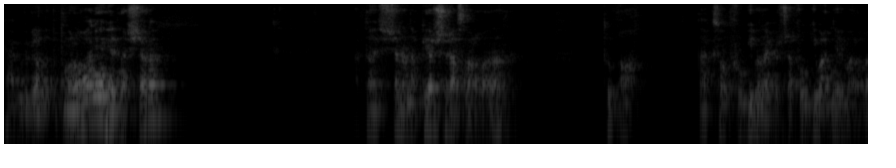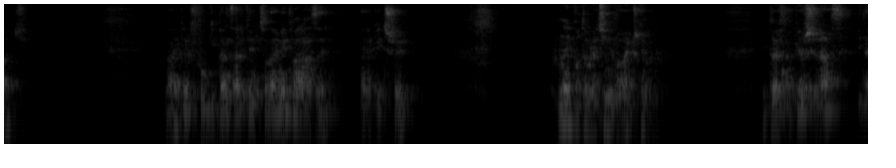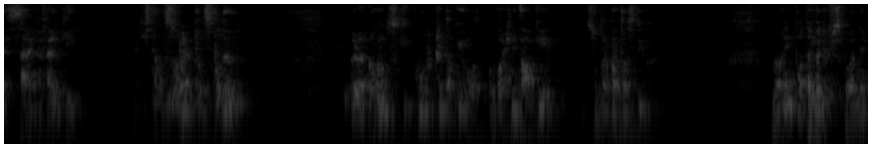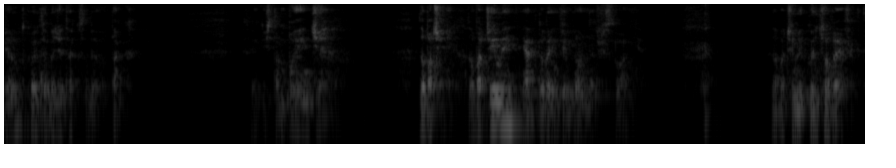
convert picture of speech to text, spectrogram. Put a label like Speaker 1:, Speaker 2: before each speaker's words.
Speaker 1: Tak wygląda po pomalowaniu. Jedna ściana. A to jest ściana na pierwszy raz malowana. Tu o. Tak są fugi, bo najpierw trzeba fugi ładnie wymalować. Najpierw fugi pędzelkiem co najmniej dwa razy, najlepiej trzy. No i potem lecimy wałeczkiem. I to jest na pierwszy raz. Widać stare kafelki. Jakiś tam wzorek pod spodem. Elegancki, kurczy, taki o, o właśnie taki. Super fantastic. No i potem będzie wszystko ładnie bielutko i to będzie tak sobie, o tak. Jakieś tam pojęcie. Zobaczymy. Zobaczymy, jak to będzie wyglądać wszystko ładnie. Zobaczymy końcowy efekt.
